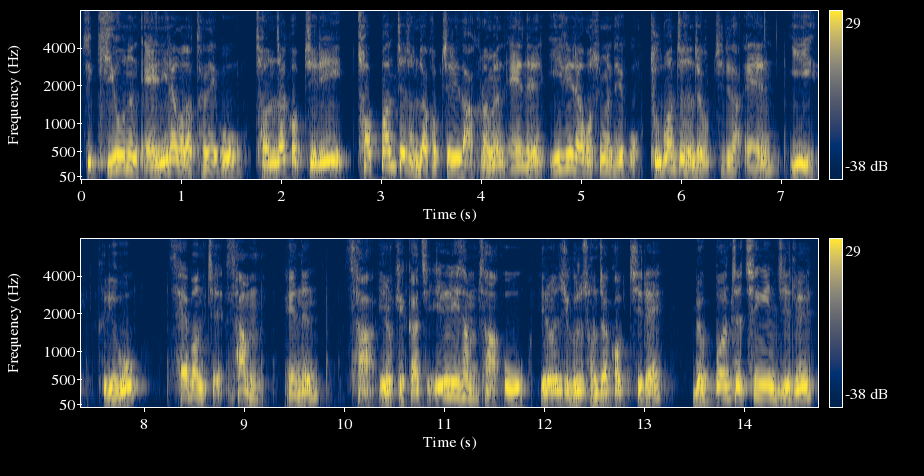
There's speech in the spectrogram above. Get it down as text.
기호는 n이라고 나타내고 전자 껍질이 첫 번째 전자 껍질이다. 그러면 n을 1이라고 쓰면 되고 두 번째 전자 껍질이다. n 2 그리고 세 번째 3 n은 4 이렇게까지 1, 2, 3, 4, 5 이런 식으로 전자 껍질의 몇 번째 층인지를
